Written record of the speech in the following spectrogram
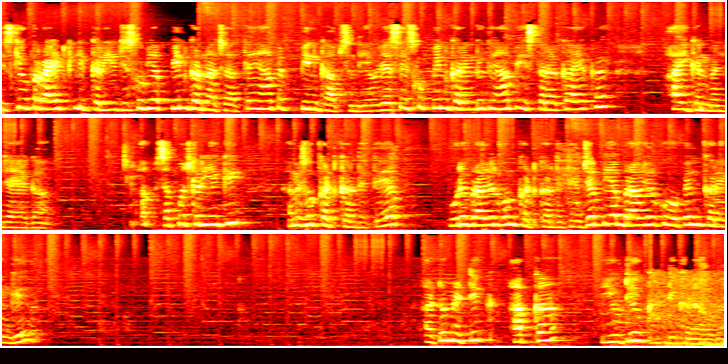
इसके ऊपर राइट क्लिक करिए, जिसको भी आप पिन करना चाहते हैं, यहाँ पे पिन का ऑप्शन दिया हो। जैसे इसको पिन करेंगे तो यहाँ पे इस तरह का एक आइकन बन जाएगा। अब सपोज़ करिए कि हम इसको कट कर देते हैं। पूरे ब्राउज़र को हम कट कर देते हैं। जब भी आप ब्राउज़र को ओपन करेंगे ऑटोमेटिक आपका यूट्यूब दिख रहा होगा।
